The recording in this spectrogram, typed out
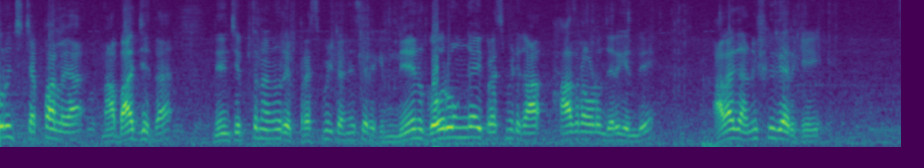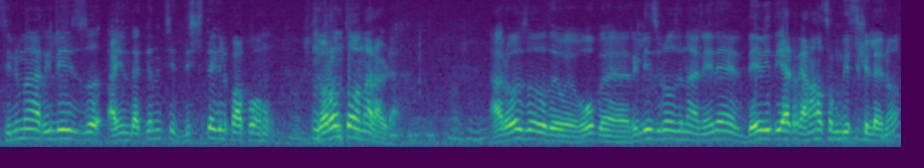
గురించి చెప్పాలయా నా బాధ్యత. నేను చెప్తున్నాను రేపు ప్రెస్ మీట్ అనేసరికి నేను గౌరవంగా ఈ ప్రెస్ మీట్కి హాజరవడం జరిగింది. అలాగే అనుష్క గారికి సినిమా రిలీజ్ అయిన దగ్గర నుంచి దిష్టి తగిలి పాపం జ్వరంతో ఉన్నారు ఆవిడ. ఆ రోజు ఓ- రిలీజ్ రోజున నేనే దేవి థియేటర్కి అనవసరం తీసుకెళ్ళాను.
